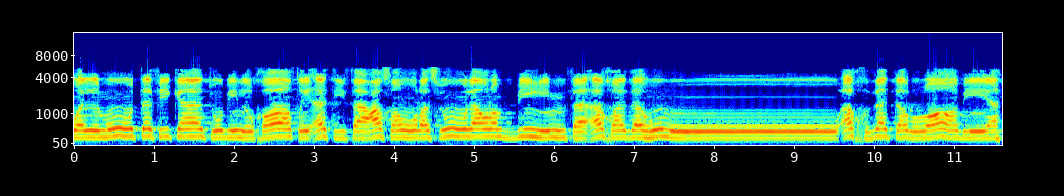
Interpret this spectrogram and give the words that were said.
والمؤتفكات بالخاطئة فعصوا رسول ربهم فأخذهم أخذة رابية.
